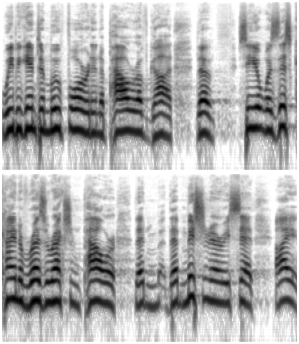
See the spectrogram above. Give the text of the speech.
we begin to move forward in the power of God. The see it was this kind of resurrection power that that missionaries said, I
